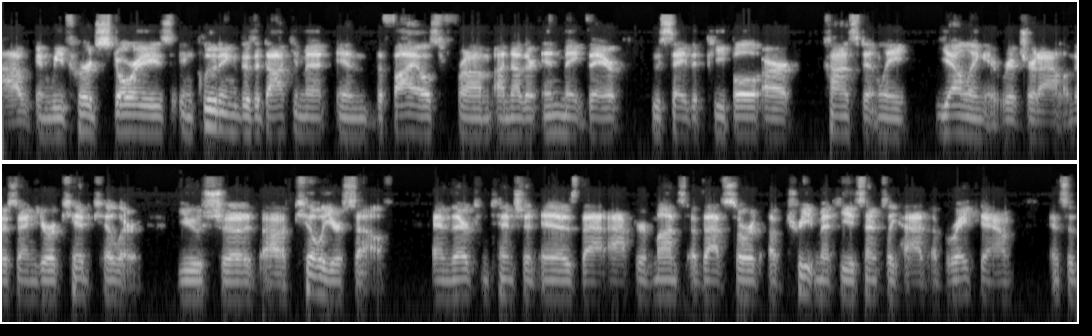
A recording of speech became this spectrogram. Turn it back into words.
Uh, and we've heard stories, including there's a document in the files from another inmate there who say that people are constantly yelling at Richard Allen. They're saying, You're a kid killer. You should uh, kill yourself. And their contention is that after months of that sort of treatment, he essentially had a breakdown. And so,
